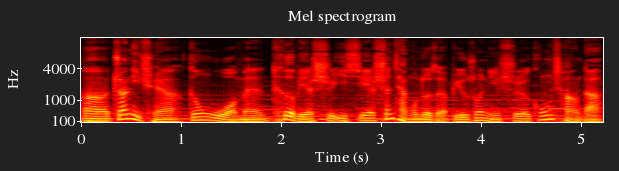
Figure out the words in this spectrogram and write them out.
呃，专利权啊，跟我们特别是一些生产工作者，比如说你是工厂的，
